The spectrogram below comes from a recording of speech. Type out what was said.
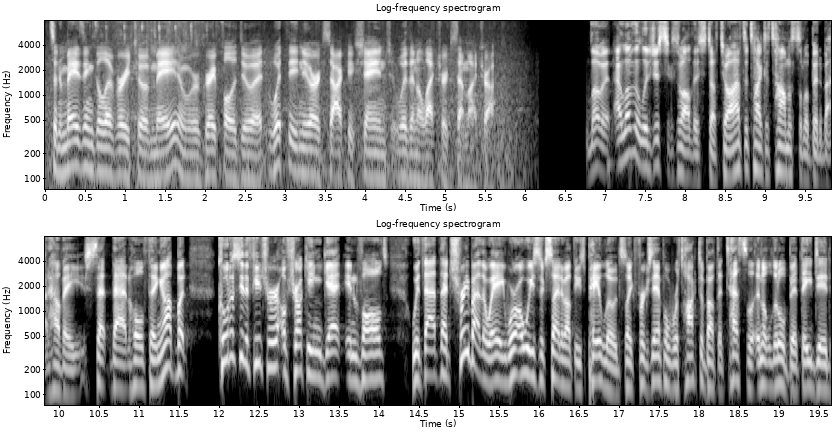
It's an amazing delivery to have made, and we're grateful to do it with the New York Stock Exchange with an electric semi truck. Love it. I love the logistics of all this stuff too. I'll have to talk to Thomas a little bit about how they set that whole thing up. But cool to see the future of trucking get involved with that. That tree, by the way, we're always excited about these payloads. Like, for example, we're talked about the Tesla in a little bit. They did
